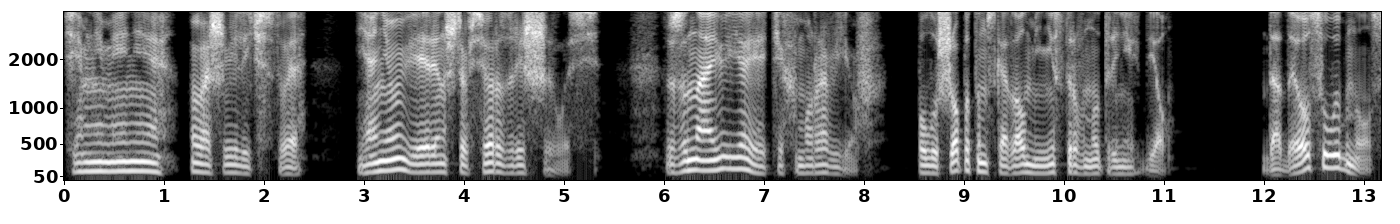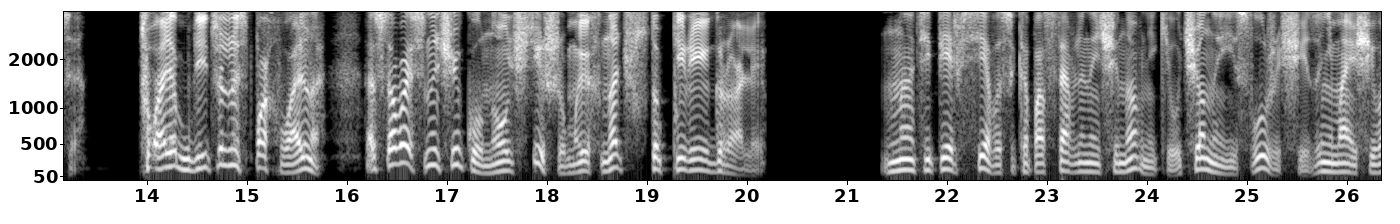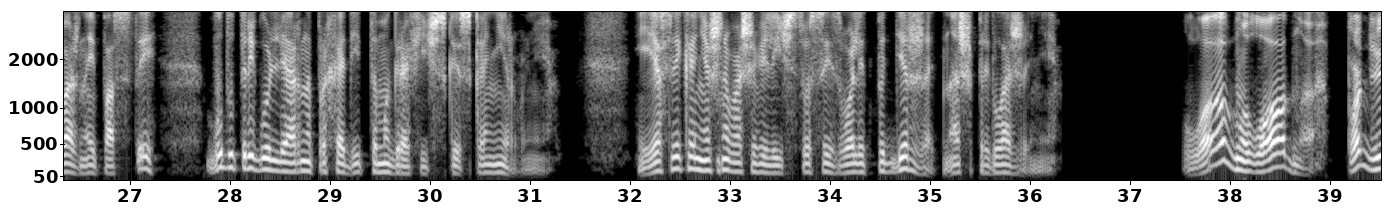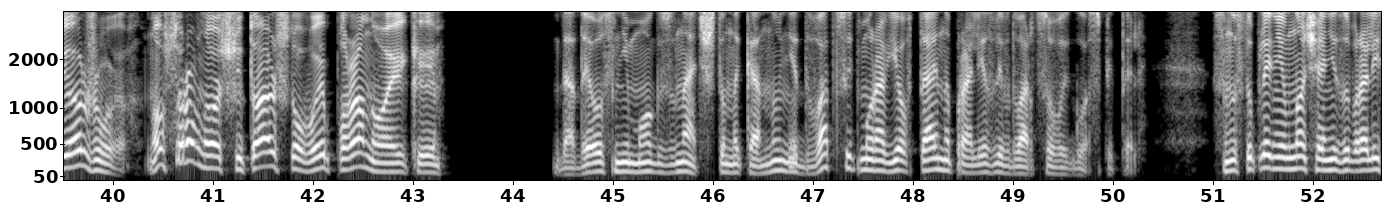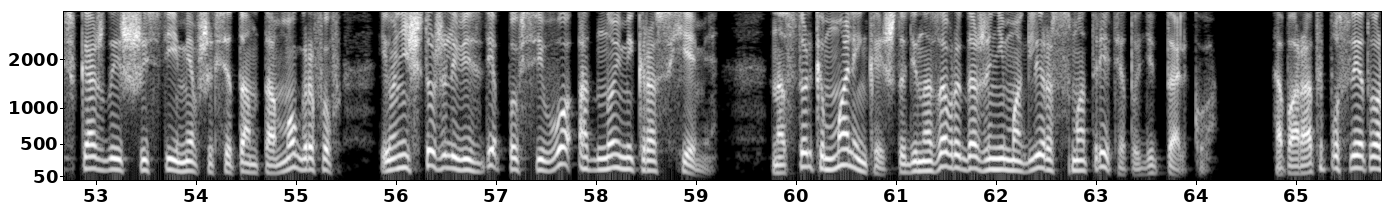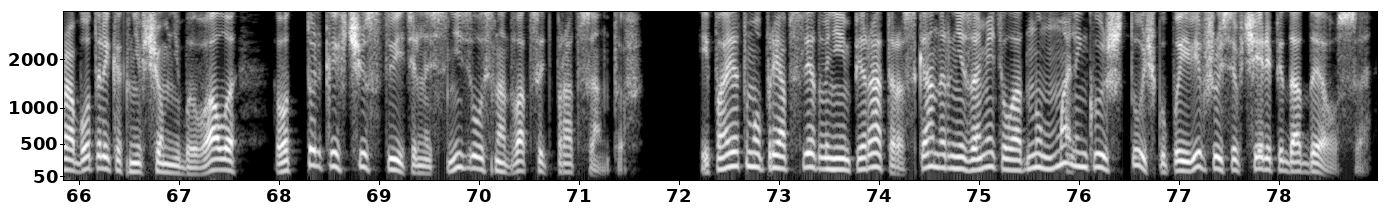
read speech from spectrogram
«Тем не менее, Ваше Величество, я не уверен, что все разрешилось. Знаю я этих муравьев», — полушепотом сказал министр внутренних дел. Дадеус улыбнулся. «Твоя бдительность похвальна. Оставайся на чеку, но учти, что мы их начисто переиграли». Но теперь все высокопоставленные чиновники, ученые и служащие, занимающие важные посты, будут регулярно проходить томографическое сканирование. Если, конечно, Ваше Величество соизволит поддержать наше предложение. «Ладно, ладно, поддерживаю, но все равно считаю, что вы параноики», Дадеус не мог знать, что накануне двадцать муравьев тайно пролезли в дворцовый госпиталь. С наступлением ночи они забрались в каждый из шести имевшихся там томографов и уничтожили везде по всего одной микросхеме, настолько маленькой, что динозавры даже не могли рассмотреть эту детальку. Аппараты после этого работали как ни в чем не бывало, вот только их чувствительность снизилась на 20% и поэтому при обследовании императора сканер не заметил одну маленькую штучку, появившуюся в черепе Дадеуса.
